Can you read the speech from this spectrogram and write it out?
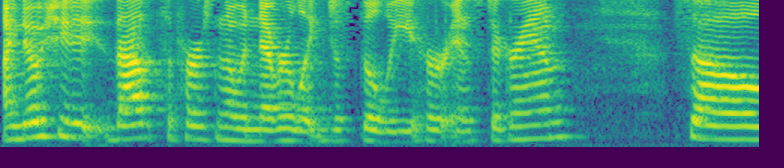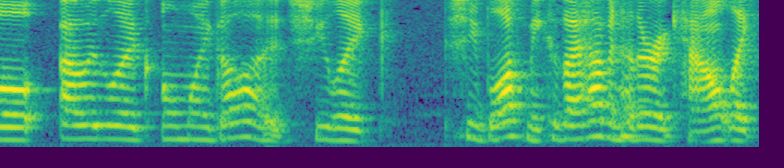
I know she did, that's a person that would never like just delete her instagram. So i was like oh my god she like she blocked me. Because i have another account like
